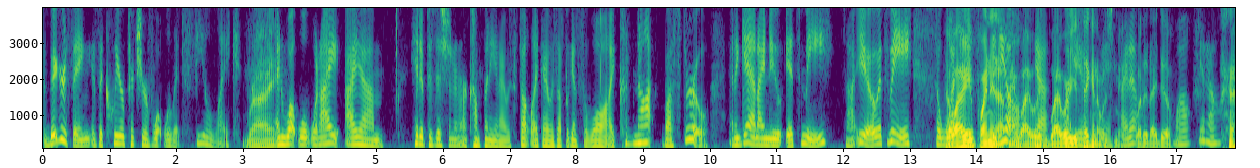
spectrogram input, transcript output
the bigger thing is a clear picture of what will it feel like, Right. and what will when I I um hit a position in our company and I was felt like I was up against the wall and I could not bust through. And again, I knew it's me. It's not you. It's me. So Now, what why are you pointing at me? Why would, Yeah, why were not you thinking it was me? Know. What did I do? Well, you know.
